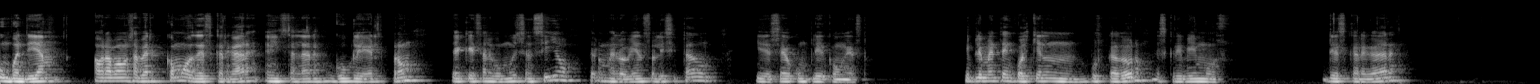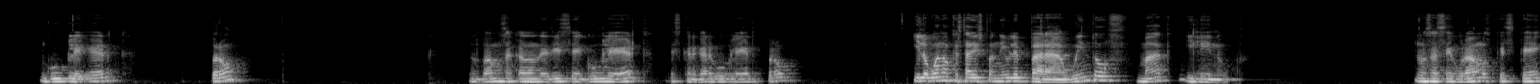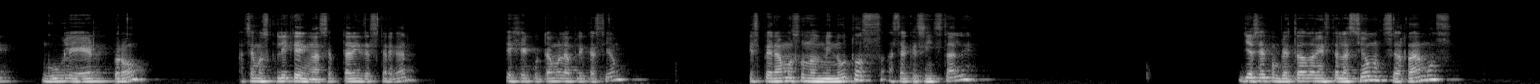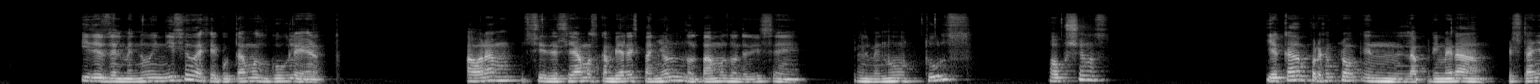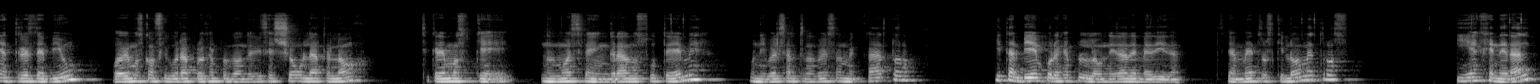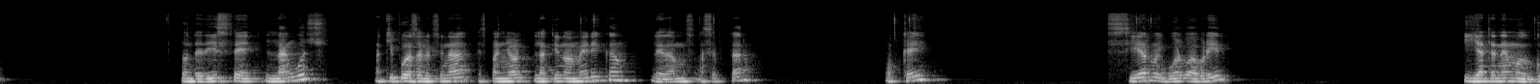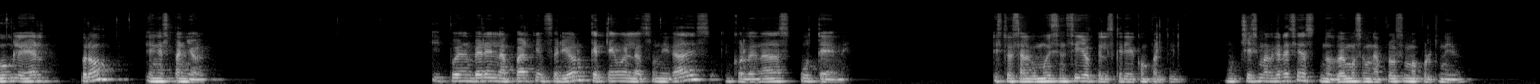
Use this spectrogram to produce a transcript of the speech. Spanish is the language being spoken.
Un buen día. Ahora vamos a ver cómo descargar e instalar Google Earth Pro, ya que es algo muy sencillo, pero me lo habían solicitado y deseo cumplir con esto. Simplemente en cualquier buscador escribimos descargar Google Earth Pro. Nos vamos acá donde dice Google Earth, descargar Google Earth Pro. Y lo bueno que está disponible para Windows, Mac y Linux nos aseguramos que esté Google Earth Pro. Hacemos clic en aceptar y descargar. Ejecutamos la aplicación. Esperamos unos minutos hasta que se instale. Ya se ha completado la instalación, cerramos. Y desde el menú inicio ejecutamos Google Earth. Ahora, si deseamos cambiar a español, nos vamos donde dice en el menú Tools, Options, y acá, por ejemplo, en la primera pestaña 3D View, podemos configurar, por ejemplo, donde dice Show Lat Long, si queremos que nos muestre en grados UTM, Universal Transversal MacArthur, y también, por ejemplo, la unidad de medida, sea metros, kilómetros, y en general, donde dice Language, aquí puedo seleccionar Español Latinoamérica, le damos Aceptar, OK, Cierro y vuelvo a abrir. Y ya tenemos Google Earth Pro en español. Y pueden ver en la parte inferior que tengo en las unidades en coordenadas UTM. Esto es algo muy sencillo que les quería compartir. Muchísimas gracias. Nos vemos en una próxima oportunidad.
